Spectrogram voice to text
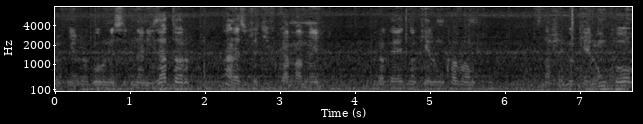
Również ogólny sygnalizator, ale sprzeciwka mamy drogę jednokierunkową z naszego kierunku.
